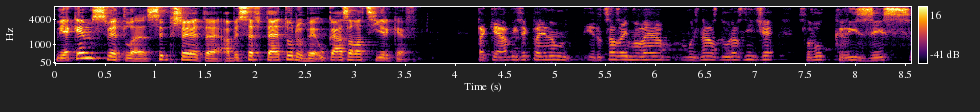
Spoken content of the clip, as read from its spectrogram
V jakém světle si přejete, aby se v této době ukázala církev? Tak já bych řekl jenom, je docela zajímavé a možná zdůraznit, že slovo krizis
